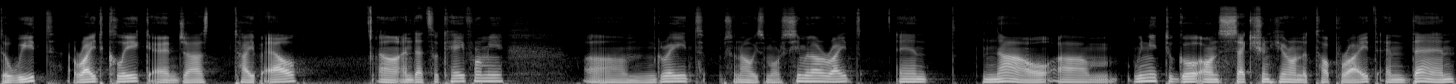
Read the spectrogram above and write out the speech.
the width, right click and just type L. Uh, and that's okay for me. Um, great. So now it's more similar, right? And now um, we need to go on section here on the top right and then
